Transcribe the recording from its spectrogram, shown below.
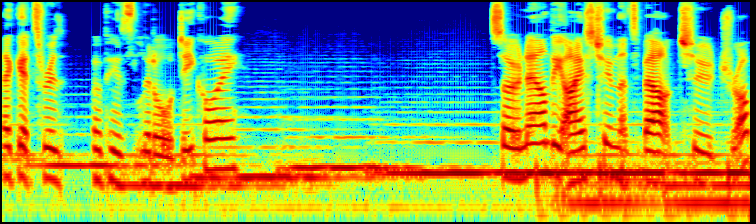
That gets rid of his little decoy. So now the ice tomb that's about to drop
